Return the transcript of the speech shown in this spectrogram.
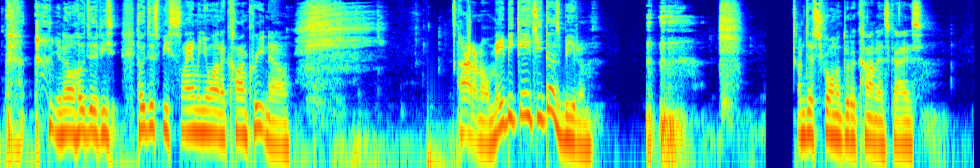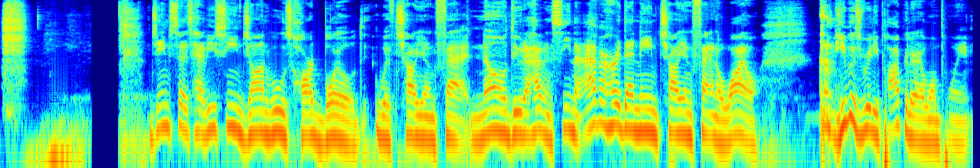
you know, he'll just be he'll just be slamming you on a concrete now. I don't know. Maybe Gaethje does beat him. I'm just scrolling through the comments, guys. James says, Have you seen John Woo's Hard Boiled with Chow Yun Fat? No, dude, I haven't seen that. I haven't heard that name Chow Yun Fat in a while. he was really popular at one point.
